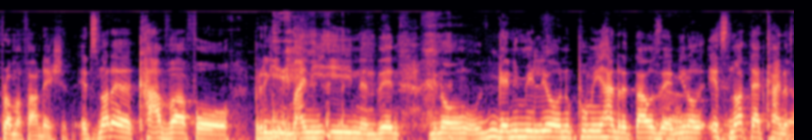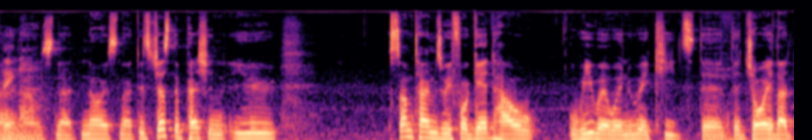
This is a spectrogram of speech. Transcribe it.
from a foundation. It's not a cover for bringing money in and then, you know, ngeni million, pumi 100,000. You know, it's not that kind of Yeah, thing. No, it's not. No, it's not. It's just the passion. You sometimes we forget how we were when we were kids. The mm. the joy that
